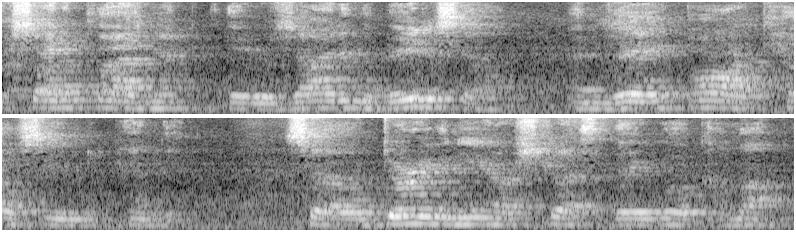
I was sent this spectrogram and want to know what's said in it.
are cytoplasmic, they reside in the beta cell, and they are calcium dependent. So during an ER stress, they will come up.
